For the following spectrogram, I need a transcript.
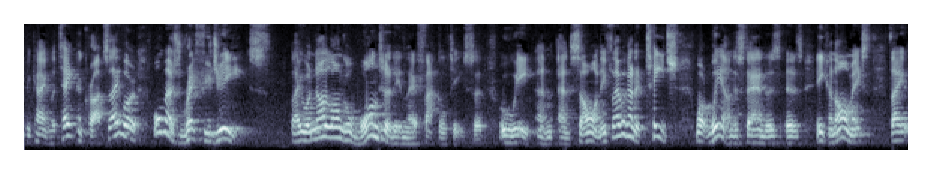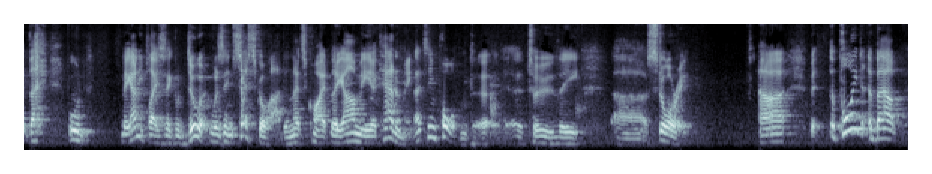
became the technocrats, they were almost refugees. They were no longer wanted in their faculties at UI and, and so on. If they were going to teach what we understand as, as economics, they, they would the only place they could do it was in Seskoad, and that's quite the army academy. That's important uh, uh to the uh, story. Uh, but the point about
